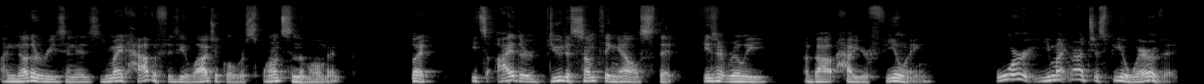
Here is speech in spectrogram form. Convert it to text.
Another reason is you might have a physiological response in the moment, but it's either due to something else that isn't really about how you're feeling, or you might not just be aware of it.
